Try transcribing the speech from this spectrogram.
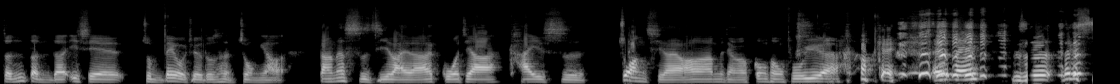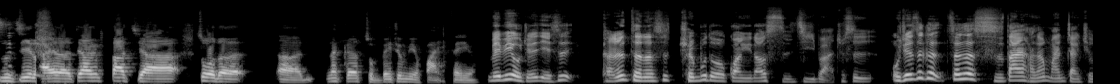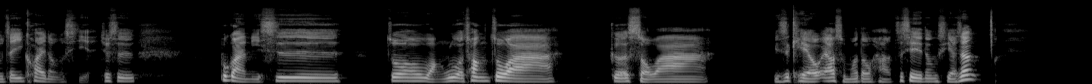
等等的一些准备，我觉得都是很重要的。当那时机来了，国家开始壮起来，然后他们讲的共同富裕啊，OK，OK，就是那个时机来了，这样大家做的呃那个准备就没有白费哦。Maybe 我觉得也是。可能真的是全部都关于到时机吧，就是我觉得这个这个时代好像蛮讲求这一块东西，就是不管你是做网络创作啊、歌手啊，你是 KOL 什么都好，这些东西好像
